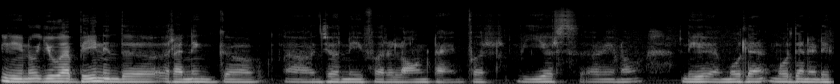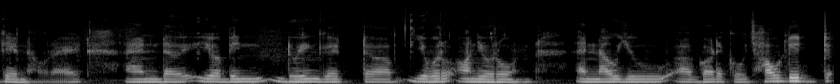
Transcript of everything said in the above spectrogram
you know you have been in the running uh, uh, journey for a long time for years uh, you know near, more than more than a decade now right and uh, you have been doing it uh, you were on your own and now you uh, got a coach how did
